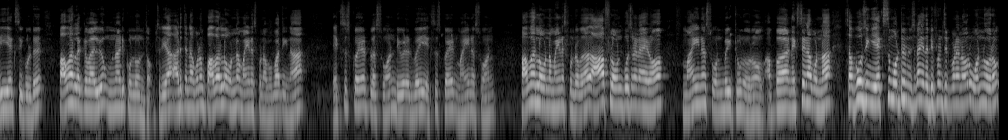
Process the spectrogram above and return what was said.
d x equal to பவரில் இருக்க வேல்யூ முன்னாடி கொண்டு வந்துட்டோம். சரியா? அடுத்து என்ன பண்ணணும்? பவரில் ஒன்றை மைனஸ் பண்ணோம் அப்போ பார்த்தீங்கன்னா x square plus one divided by x square minus one பவரில் ஒன்றை மைனஸ் பண்ணுறோம் அதாவது ஆஃபில் ஒன் போச்சுன்னா என்ன ஆயிரும்? மைனஸ் ஒன் பை டூன்னு வரும். அப்போ நெக்ஸ்ட் என்ன பண்ணால் சப்போஸ் இங்கே எக்ஸ் மட்டும் இருந்துச்சுன்னா இதை டிஃப்ரென்ஷியேட் பண்ண என்ன வரும்? ஒன்று வரும்.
